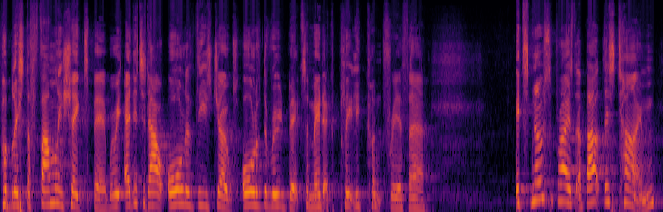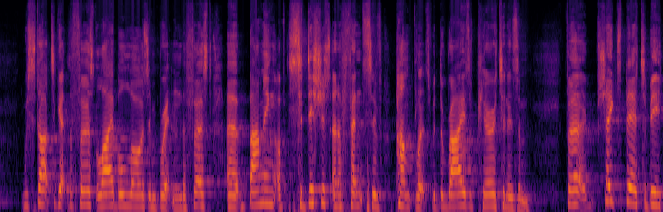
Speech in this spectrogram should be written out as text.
published The Family Shakespeare, where he edited out all of these jokes, all of the rude bits, and made it a completely cunt free affair. It's no surprise that about this time, we start to get the first libel laws in Britain, the first uh, banning of seditious and offensive pamphlets with the rise of Puritanism. For Shakespeare to be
